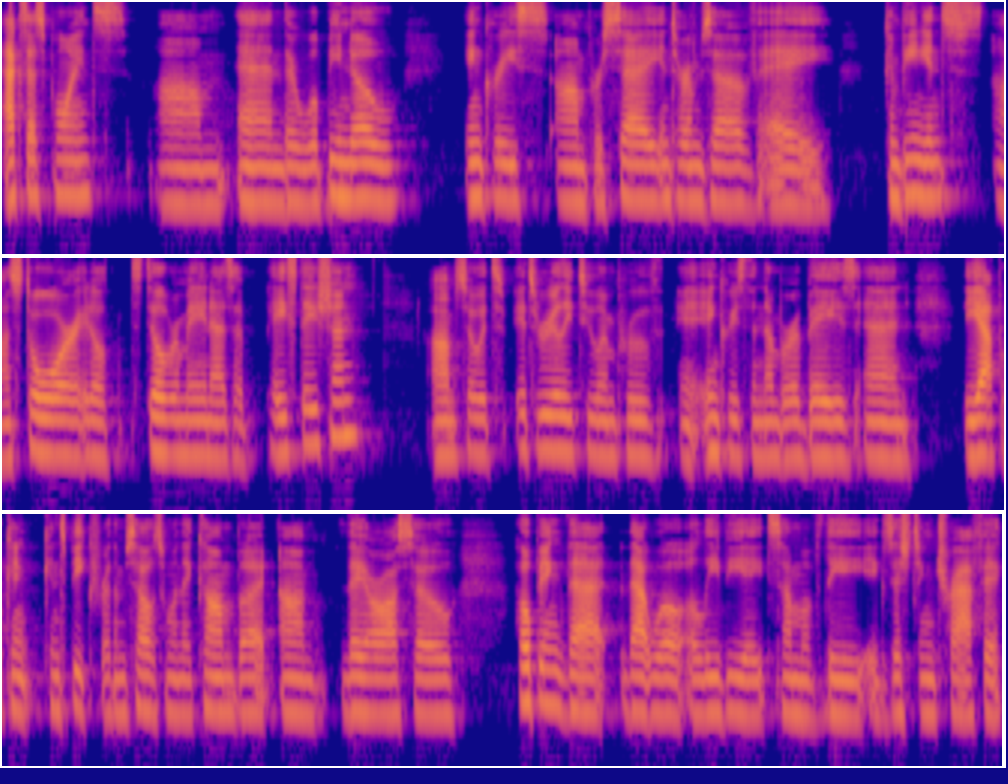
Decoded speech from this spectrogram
access points, um, and there will be no increase um, per se in terms of a convenience uh, store. It'll still remain as a pay station. Um, So it's, it's really to improve, increase the number of bays, and the applicant can speak for themselves when they come, but um, they are also hoping that that will alleviate some of the existing traffic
